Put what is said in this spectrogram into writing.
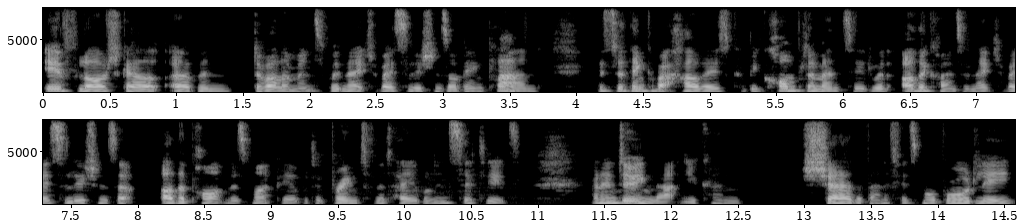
if large scale urban developments with nature based solutions are being planned, is to think about how those could be complemented with other kinds of nature based solutions that other partners might be able to bring to the table in cities. And in doing that, you can share the benefits more broadly,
